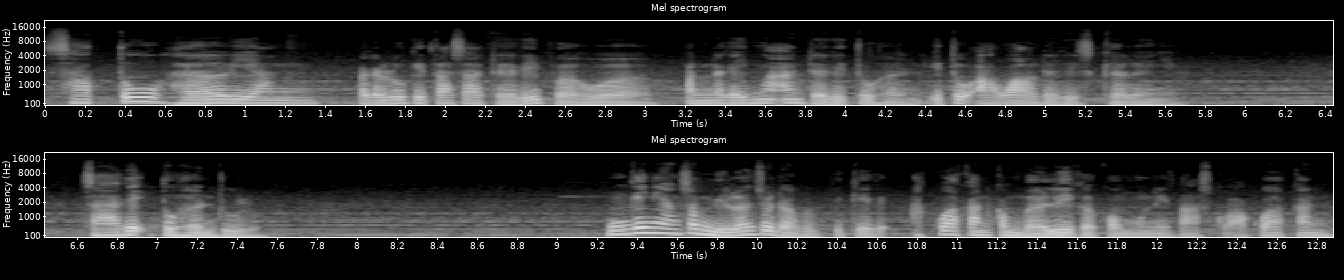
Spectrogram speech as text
satu hal yang perlu kita sadari bahwa penerimaan dari Tuhan itu awal dari segalanya. Cari Tuhan dulu. Mungkin yang sembilan sudah berpikir, aku akan kembali ke komunitasku, aku akan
